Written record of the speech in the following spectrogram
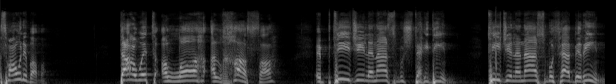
اسمعوني بابا. دعوة الله الخاصة بتيجي لناس مجتهدين بتيجي لناس مثابرين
